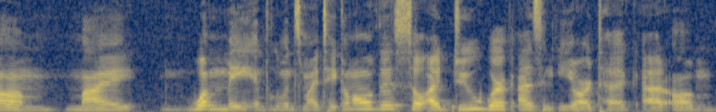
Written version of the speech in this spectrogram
um my what may influence my take on all of this. So I do work as an ER tech at um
